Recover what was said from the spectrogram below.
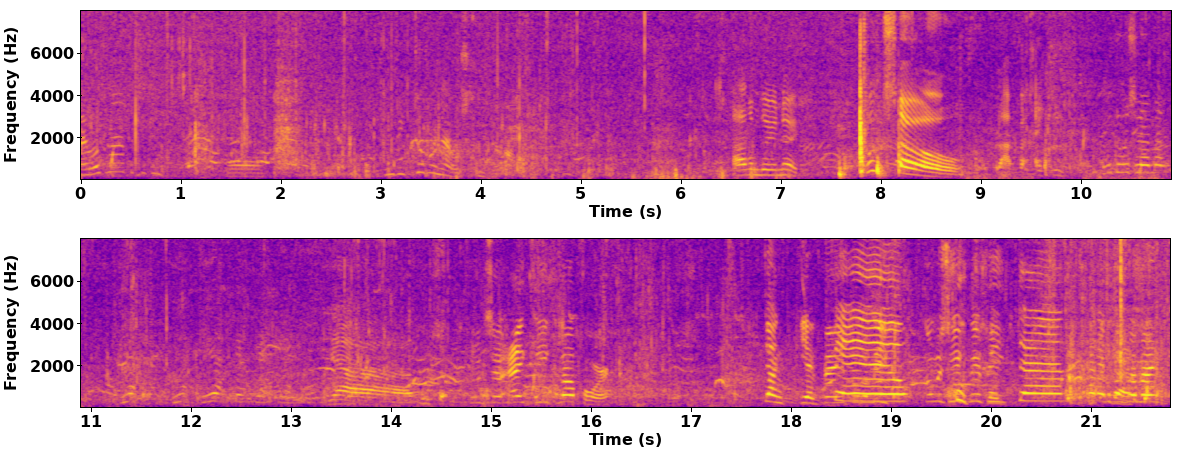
nou ook water te doen? Doe die tongen nou eens goed naar achter. Adem door je neus. Goed zo. Bravo, Ekkie. Je doorzwemmen? Ja, ja, ja, ja, ja. Ja, goed zo. Goed zo, Aiki, knap hoor. Dankjewel. Kom eens hier, Goed gedaan. Ga naar de Kom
